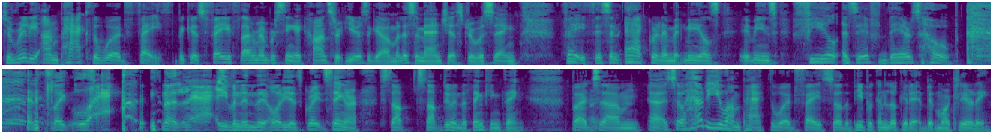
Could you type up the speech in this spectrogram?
to really unpack the word faith. Because faith, I remember seeing a concert years ago, Melissa Manchester was saying, faith is an acronym. It means, it means feel as if there's hope. and it's like, you know, even in the audience, great singer, stop, stop doing the thinking thing. But right. um, uh, so how do you unpack the word faith so that people can look at it a bit more clearly?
